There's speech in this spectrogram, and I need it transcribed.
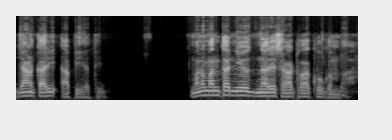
જાણકારી આપી હતી. મનોમંથન ન્યૂઝ નરેશ રાઠવા ઘોગંબા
